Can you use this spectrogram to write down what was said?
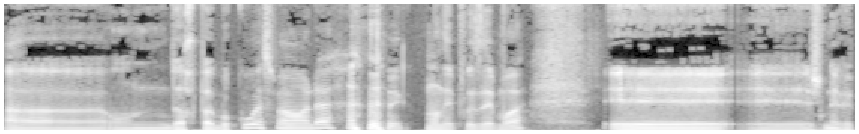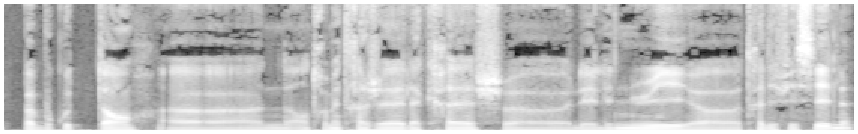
on ne dort pas beaucoup à ce moment-là, mon épouse et moi, et, je n'avais pas beaucoup de temps entre mes trajets, la crèche, les, nuits très difficiles,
